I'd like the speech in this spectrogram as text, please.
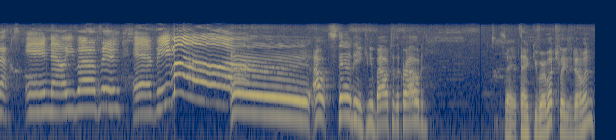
And now you've opened every more. Hey! Outstanding! Can you bow to the crowd? Say thank you very much, ladies and gentlemen. And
